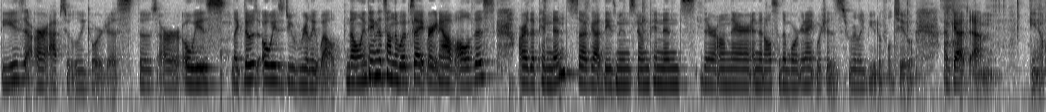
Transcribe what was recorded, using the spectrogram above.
These are absolutely gorgeous. Those are always, like those always do really well. The only thing that's on the website right now of all of this are the pendants. So I've got these moonstone pendants that are on there and then also the morganite, which is really beautiful too. I've got, um, you know,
